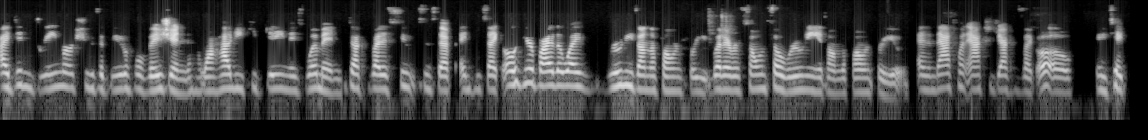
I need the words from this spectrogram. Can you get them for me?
I didn't dream her. She was a beautiful vision. Well, how do you keep getting these women? He talks about his suits and stuff. And he's like, oh, here, by the way, Rooney's on the phone for you. Whatever, so and so Rooney is on the phone for you. And that's when Action Jackson's like, uh oh. And he takes,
